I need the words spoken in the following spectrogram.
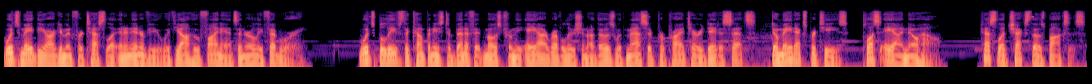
Woods made the argument for Tesla in an interview with Yahoo Finance in early February. Woods believes the companies to benefit most from the AI revolution are those with massive proprietary data sets, domain expertise, plus AI know how. Tesla checks those boxes.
